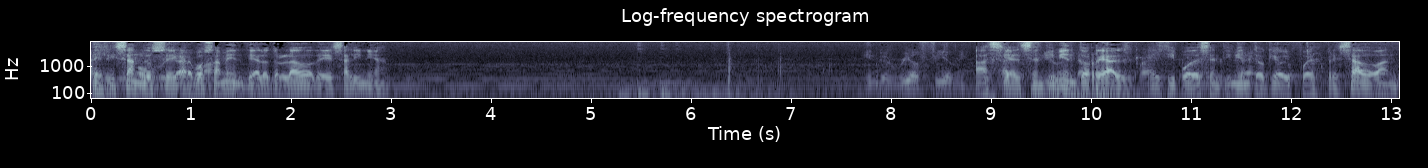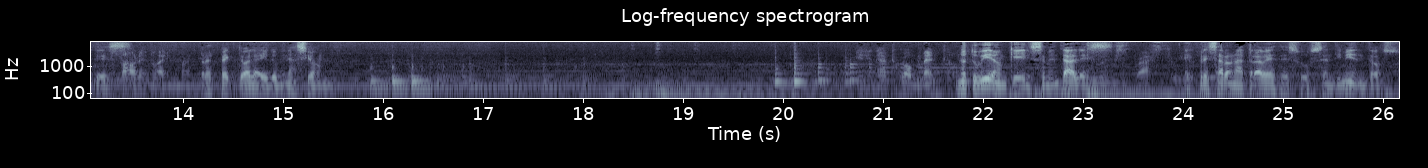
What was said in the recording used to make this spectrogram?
Deslizándose garbosamente al otro lado de esa línea, hacia el sentimiento real, el tipo de sentimiento que hoy fue expresado antes respecto a la iluminación. No tuvieron que irse mentales, expresaron a través de sus sentimientos.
